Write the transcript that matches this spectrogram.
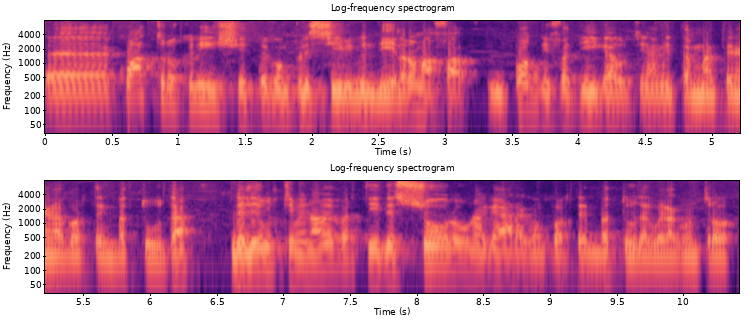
Eh, 4 clean sheet complessivi, quindi la Roma fa un po' di fatica ultimamente a mantenere la porta imbattuta. Nelle ultime 9 partite solo una gara con porta imbattuta, quella contro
